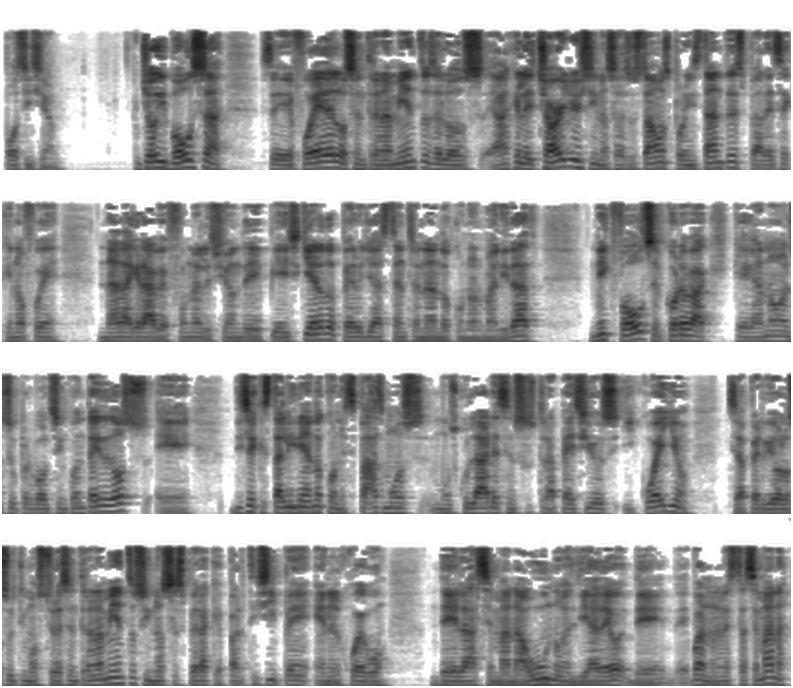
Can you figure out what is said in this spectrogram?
posición. Joey Bosa se fue de los entrenamientos de los Ángeles Chargers y nos asustamos por instantes. Parece que no fue nada grave, fue una lesión de pie izquierdo, pero ya está entrenando con normalidad. Nick Foles, el quarterback que ganó el Super Bowl 52, eh, dice que está lidiando con espasmos musculares en sus trapecios y cuello. Se ha perdido los últimos tres entrenamientos y no se espera que participe en el juego de la semana 1, el día de hoy, de, bueno, en esta semana.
